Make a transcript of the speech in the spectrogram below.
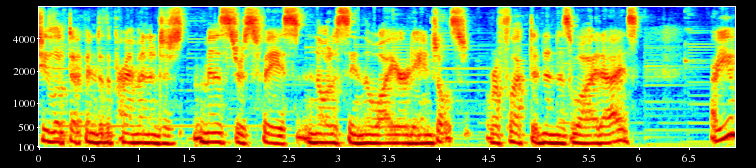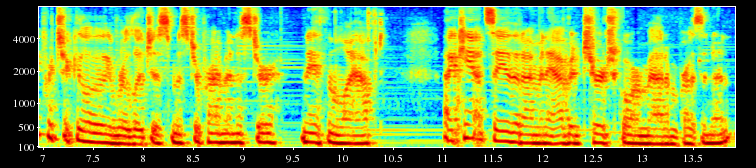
She looked up into the Prime Minister's face, noticing the wired angels reflected in his wide eyes. Are you particularly religious, Mr. Prime Minister? Nathan laughed. I can't say that I'm an avid churchgoer, Madam President.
